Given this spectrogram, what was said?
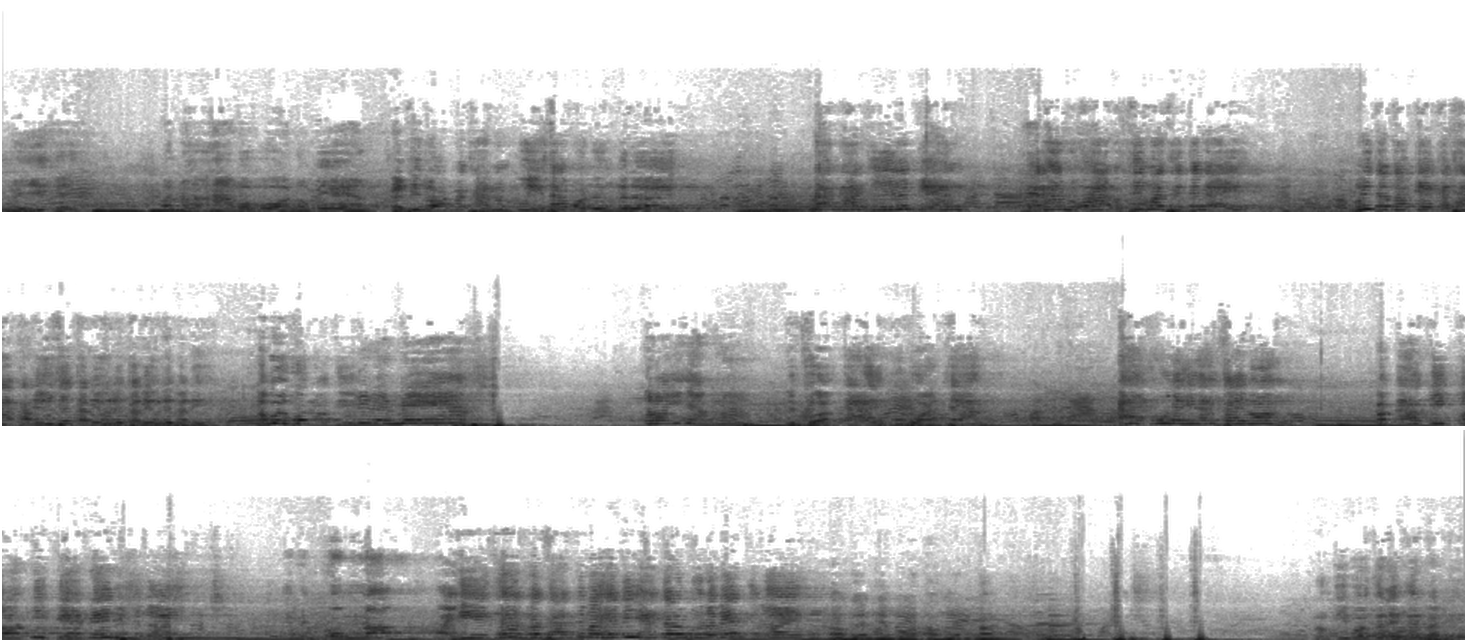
โอ้ยมันหาบ่บ่เนาะแม่ไอ้ที่หลอกมาถามน้ำปุ๋ยทราบบ่หนึ่งกันเลยตั้งร้านคือน้ำเปียงแต่ถ้าลูกค้าเราซื้อมาเสร็จที่ไหนนี่จะต้องแกกระทะตะลิ้วเส้นตะลิ้วนี่ตะลิ้วนี่มาดิเอามือคนเอาตีนี่เลยแม่รอยอย่างนี้เป็นตัวกายผู้บวชจ้าไอ้กูได้ยังใจน้องปากกาตีก่อตีแก่ได้หนึ่งเลยให้มัน กลมเนาะอีกท่านประธานจะมาเห็นที่อย่างกระมือละเม็ดเลยเอาเงินในโบสถ์เอาเงินก่อนน้องอีบอลก็ได้เงินแบบนี้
